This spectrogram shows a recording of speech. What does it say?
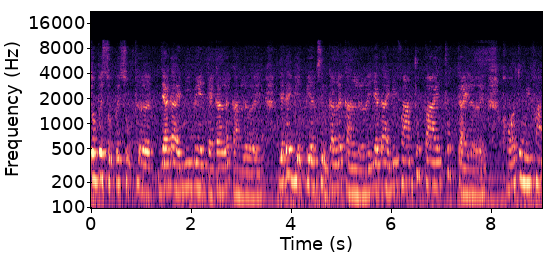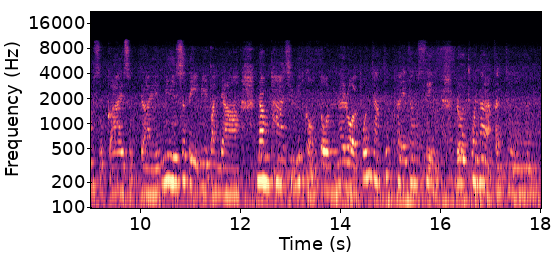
จงไปสุขไปสุขเถิด อย่าได้มีเวรแก่กันและกันเลย อย่าได้เบียดเบียนสิ่งกันและกันเลย อย่าได้มีความทุกข์กายทุกข์ใจเลย ขอจงมีความสุขกายสุขใจ มีสติมีปัญญานำพาชีวิตของตนให้รอดพ้นจากทุกภัยทั้งสิ้น โดยทั่วหน้ากันเถิด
